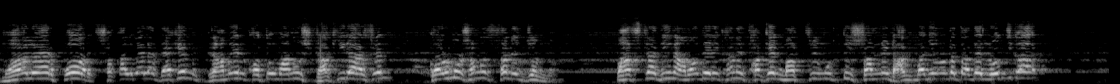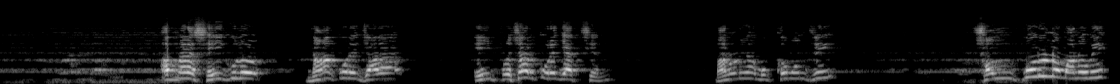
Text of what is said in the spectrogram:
মহালয়ার পর সকালবেলা দেখেন গ্রামের কত মানুষ ঢাকিরা আসেন কর্মসংস্থানের জন্য। পাঁচটা দিন আমাদের এখানে থাকেন মাতৃমূর্তির সামনে ঢাক বাজানোটা তাদের রোজগার। আপনারা সেইগুলো না করে যারা এই প্রচার করে যাচ্ছেন, মাননীয় মুখ্যমন্ত্রী, সম্পূর্ণ মানবিক,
